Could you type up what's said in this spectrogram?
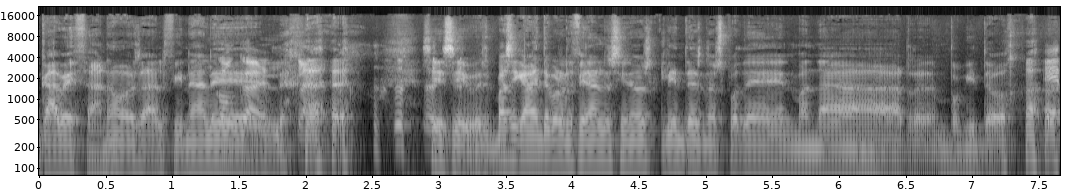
cabeza, ¿no? O sea, al final. el... sí, sí, pues básicamente porque al final, si no, los clientes nos pueden mandar un poquito. Eh,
